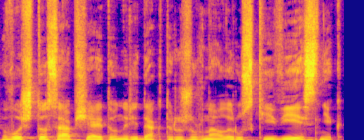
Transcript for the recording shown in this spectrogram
Вот что сообщает он редактору журнала «Русский вестник».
